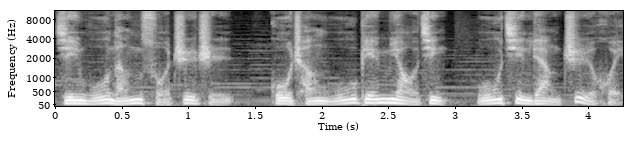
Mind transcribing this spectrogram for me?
今无能所知之，故成无边妙境，无尽量智慧。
